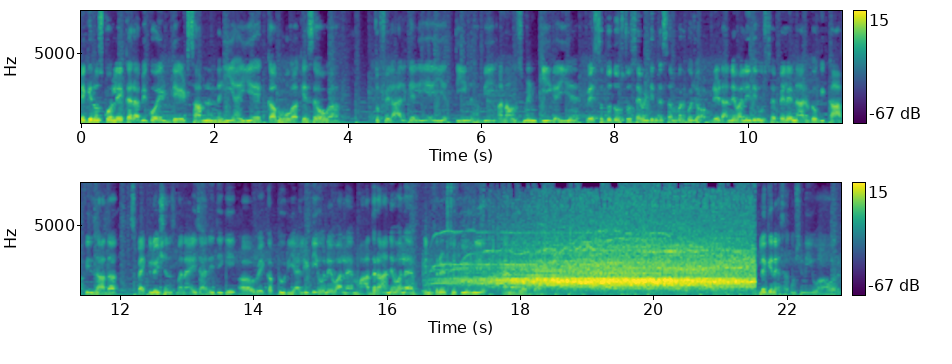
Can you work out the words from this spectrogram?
लेकिन उसको लेकर अभी कोई डेट सामने नहीं आई है, कब होगा, कैसे होगा? तो फ़िलहाल के लिए ये तीन अभी अनाउंसमेंट की गई है। वैसे तो दोस्तों 17 दिसंबर को जो अपडेट आने वाली थी, उससे पहले नारुतो की काफ़ी ज़्यादा स्पेकुलेशन बनाई जा रही थी कि वेकअप टू रियलिटी होने वाला है मादरा आने वाला है इन्फिनिट सिक्योरिटी एंड ऑल लेकिन ऐसा कुछ नहीं हुआ और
